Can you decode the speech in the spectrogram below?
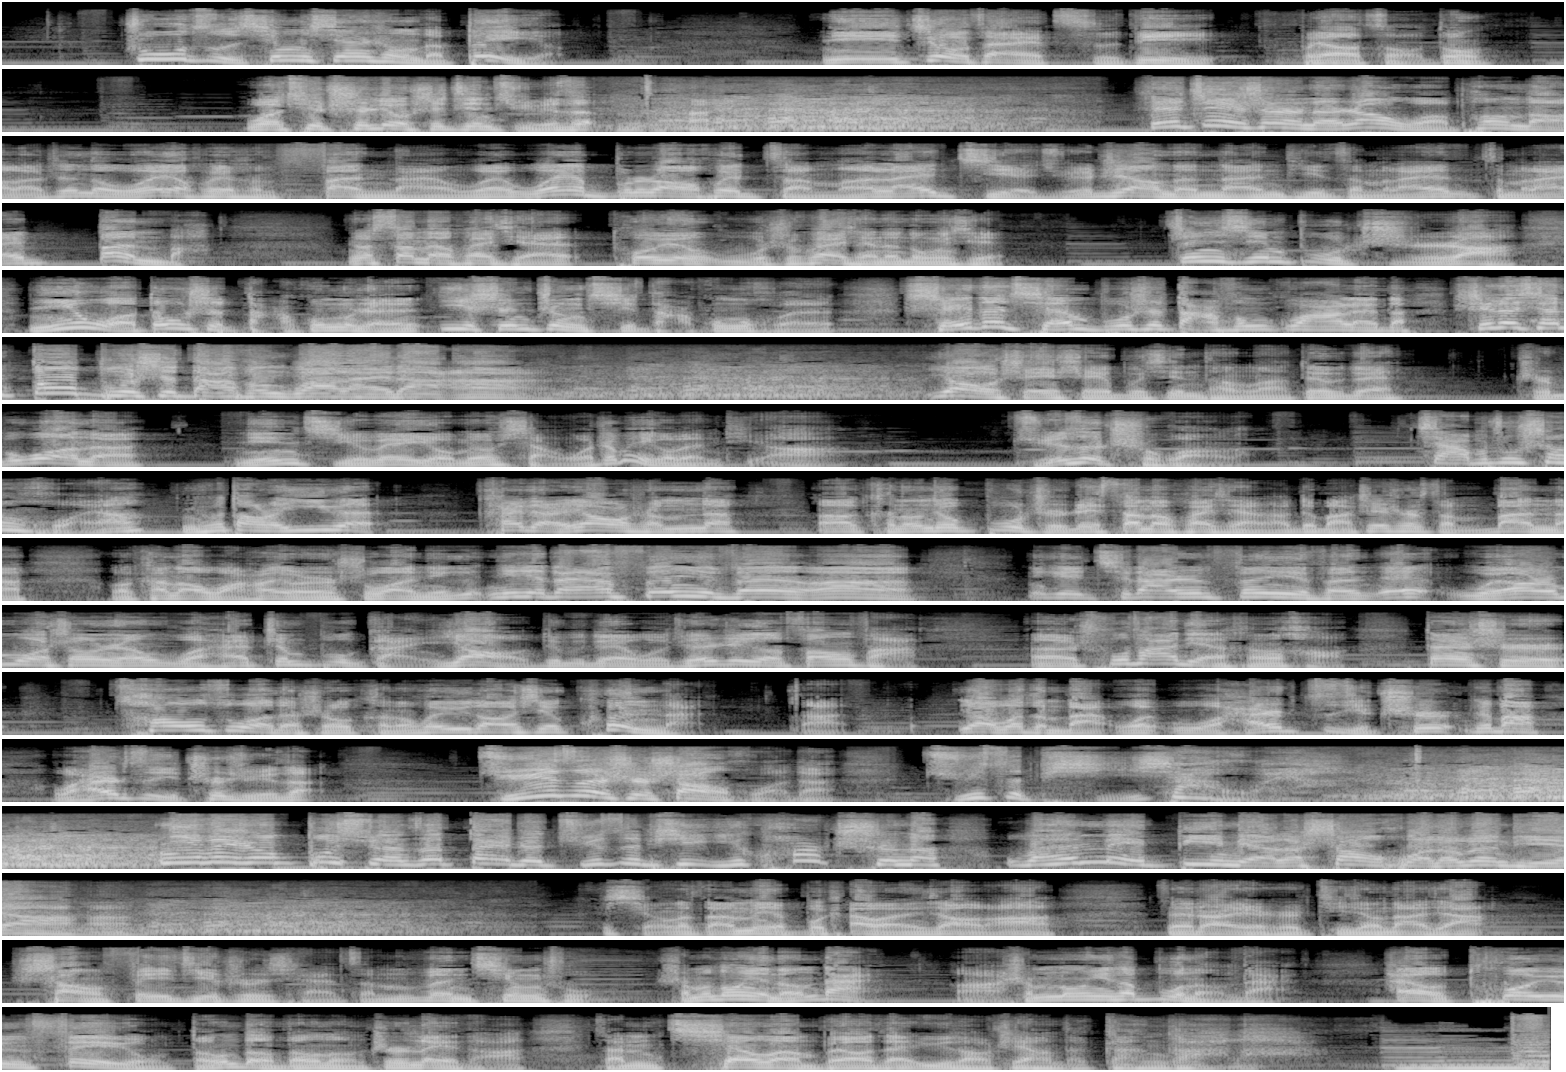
朱自清先生的《背影》。你就在此地，不要走动。我去吃六十斤橘子。其实这事儿呢，让我碰到了，真的我也会很犯难，我我也不知道会怎么来解决这样的难题，怎么来怎么来办吧。你说三百块钱托运五十块钱的东西，真心不值啊！你我都是打工人，一身正气打工魂，谁的钱不是大风刮来的？谁的钱都不是大风刮来的啊！要谁谁不心疼啊？对不对？只不过呢，您几位有没有想过这么一个问题啊？橘子吃光了，架不住上火呀。你说到了医院。开点药什么的啊，可能就不止这三百块钱了，对吧？这事怎么办呢？我看到网上有人说，你你给大家分一分啊，你给其他人分一分。哎，我要是陌生人，我还真不敢要，对不对？我觉得这个方法，呃，出发点很好，但是操作的时候可能会遇到一些困难啊。要我怎么办？我我还是自己吃，对吧？我还是自己吃橘子。橘子是上火的，橘子皮下火呀。你为什么不选择带着橘子皮一块吃呢？完美避免了上火的问题啊！行了，咱们也不开玩笑了啊，在这儿也是提醒大家，上飞机之前咱们问清楚什么东西能带啊，什么东西它不能带，还有托运费用等等等等之类的啊，咱们千万不要再遇到这样的尴尬了。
